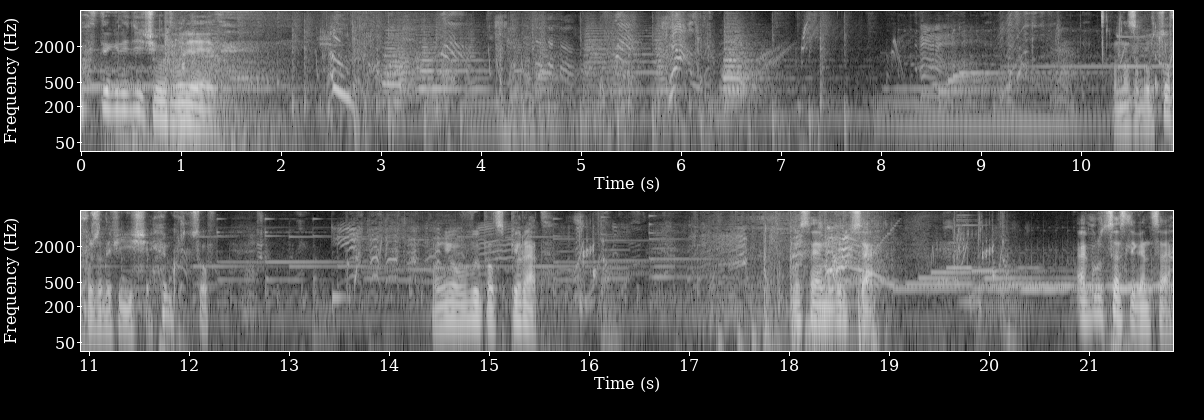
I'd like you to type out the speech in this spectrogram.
Ах ты, гляди, что вытворяет. У нас огурцов уже дофигища. Огурцов. У него выпал спират. Мы ставим огурца. Огурца слегонца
